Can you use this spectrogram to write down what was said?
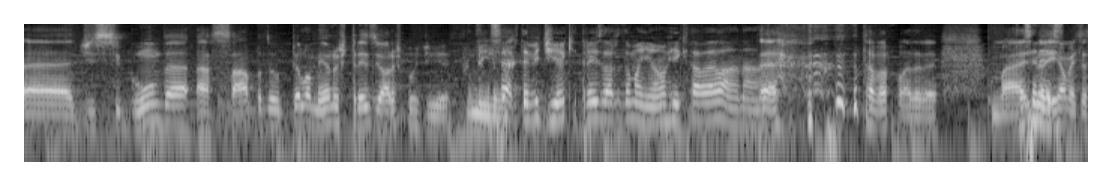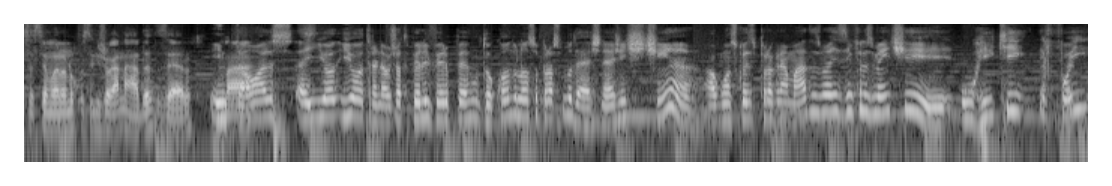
é, de segunda a sábado, pelo menos 13 horas por dia, no mínimo. Sério, teve dia que 3 horas da manhã o Rick tava lá na. É, tava foda, velho. Mas aí realmente essa semana eu não consegui jogar nada, zero. Então, mas... olha. E outra, né? O JP Oliveira perguntou quando lança o próximo Dash, né? A gente tinha algumas coisas programadas, mas infelizmente o Rick foi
